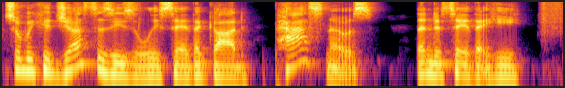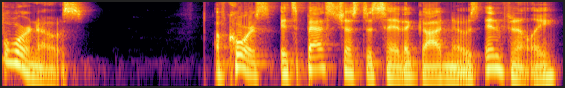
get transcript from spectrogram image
So we could just as easily say that God past knows than to say that he foreknows. Of course, it's best just to say that God knows infinitely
